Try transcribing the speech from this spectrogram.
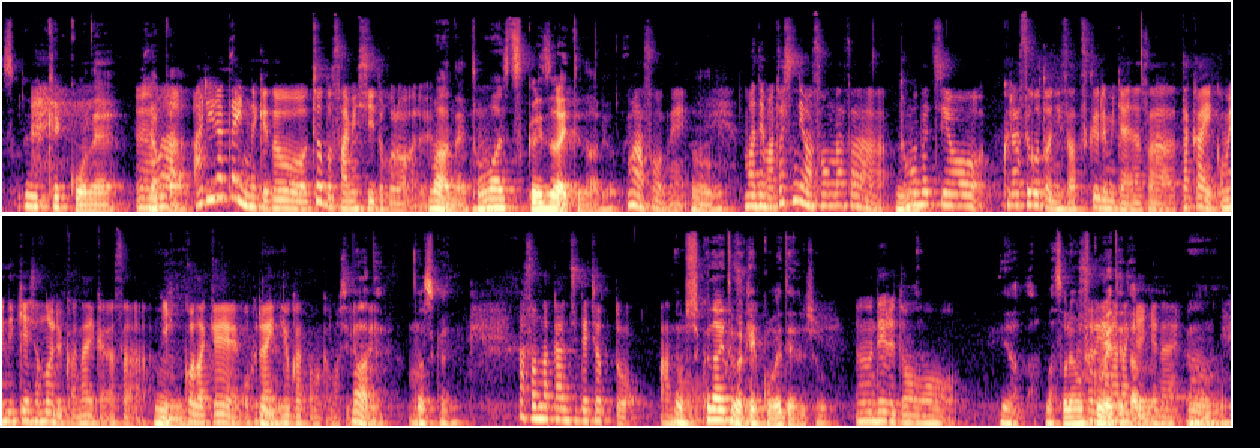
それ結構ねうんやっぱ、まあ、ありがたいんだけどちょっと寂しいところはある。まあね友達作りづらいっていうのはあるよね。まあそうね、うん。まあでも私にはそんなさうん。友達をクラスごとにさ作るみたいなさ高いコミュニケーション能力がないからさ、うん。1個だけオフラインでよかったのかもしれない、まあねうん。確かに、まあそんな感じでちょっとあのでも宿題とか結構出てるでしょ。うん出ると思う。いやまあそれも含めて多分。それやらなきゃいけない。うん。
